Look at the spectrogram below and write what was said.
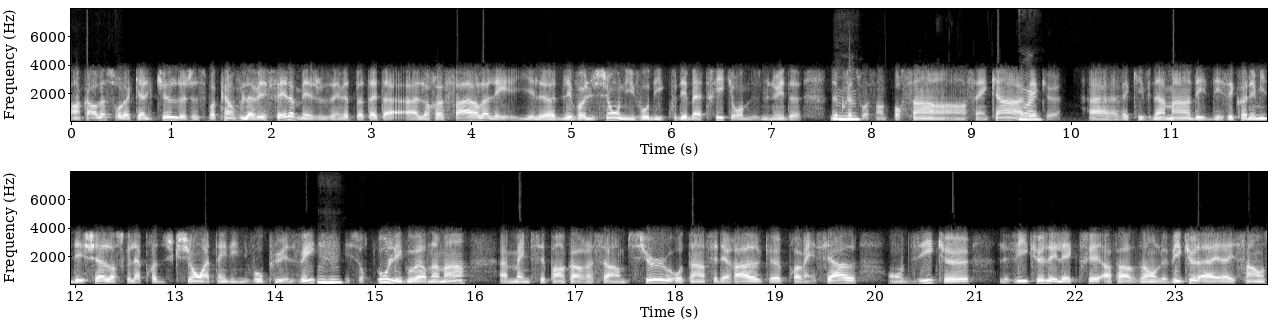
Encore là, sur le calcul, je ne sais pas quand vous l'avez fait, là, mais je vous invite peut-être à, à le refaire. Là, les- il y a de l'évolution au niveau des coûts des batteries qui ont diminué de, de près de Mhm. 60 en, en cinq ans, avec, Ouais. euh, avec évidemment des, des économies d'échelle lorsque la production atteint des niveaux plus élevés. Mhm. Et surtout, les gouvernements, euh, même si c'est pas encore assez ambitieux, autant fédéral que provincial, ont dit que le véhicule électrique, ah, pardon, le véhicule à essence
